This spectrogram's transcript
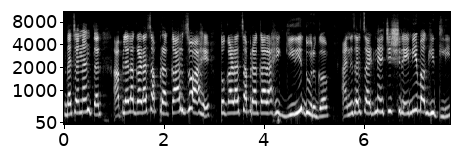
त्याच्यानंतर आपल्याला गडाचा प्रकार जो आहे तो गडाचा प्रकार आहे गिरिदुर्ग. आणि जर चढण्याची श्रेणी बघितली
